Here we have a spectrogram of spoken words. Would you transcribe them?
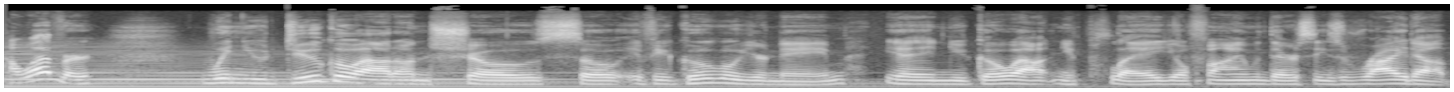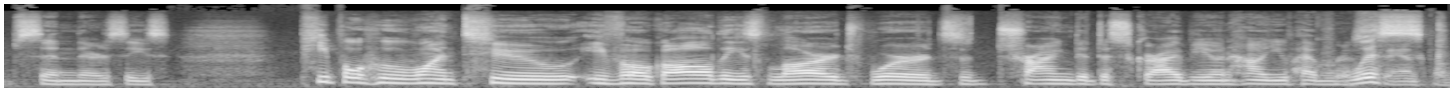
However, when you do go out on shows, so if you Google your name and you go out and you play, you'll find there's these write ups and there's these people who want to evoke all these large words trying to describe you and how you have whisk.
